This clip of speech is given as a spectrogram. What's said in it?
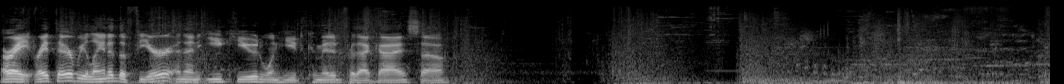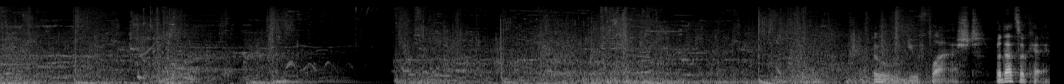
Alright, right there we landed the fear and then EQ'd when he'd committed for that guy, so... Ooh, you flashed. But that's okay.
